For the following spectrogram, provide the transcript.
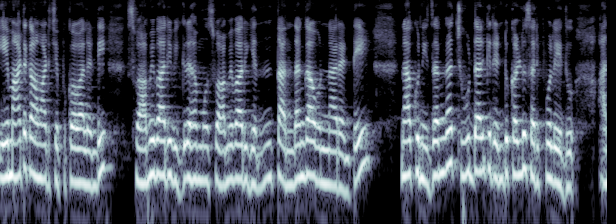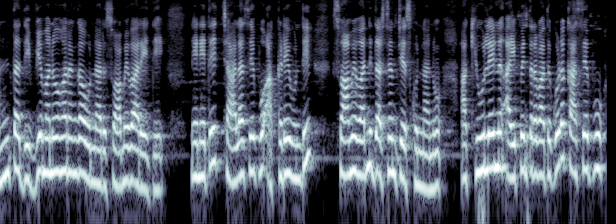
ఏ మాటకు ఆ మాట చెప్పుకోవాలండి? స్వామివారి విగ్రహము స్వామివారు ఎంత అందంగా ఉన్నారంటే నాకు నిజంగా చూడ్డానికి రెండు కళ్ళు సరిపోలేదు. అంత దివ్య మనోహరంగా ఉన్నారు స్వామివారైతే. నేనైతే చాలాసేపు అక్కడే ఉండి స్వామివారిని దర్శనం చేసుకున్నాను. ఆ క్యూ లైన్ అయిపోయిన తర్వాత కూడా కాసేపు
